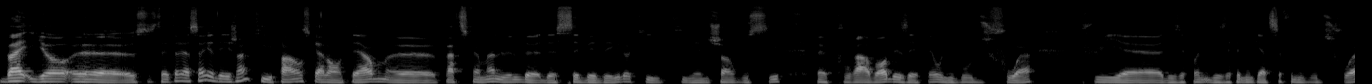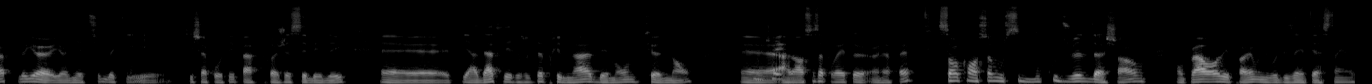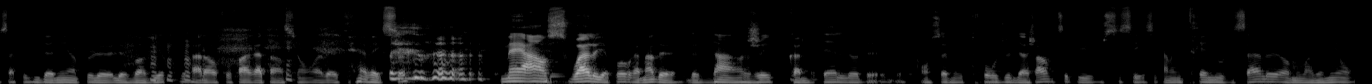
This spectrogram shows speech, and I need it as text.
Ben, il y a, euh, c'est intéressant, il y a des gens qui pensent qu'à long terme, euh, particulièrement l'huile de, de CBD, là, qui, qui vient du chanvre aussi, pourrait avoir des effets au niveau du foie, puis euh, des, effets, négatifs au niveau du foie. Puis là, il y a, une étude là, qui, est, qui est chapeautée par Projet CBD. euh, puis à date, les résultats préliminaires démontrent que non. Alors ça, ça pourrait être un, effet. Si on consomme aussi beaucoup d'huile de chanvre, on peut avoir des problèmes au niveau des intestins. Ça peut nous donner un peu le, le alors, il faut faire attention avec, avec ça. Mais en soi, il n'y a pas vraiment de, danger comme tel de, consommer trop d'huile de chanvre. Puis aussi, c'est quand même très nourrissant. À un moment donné, on,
